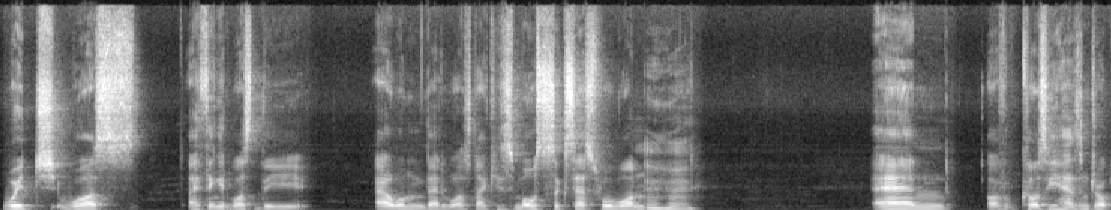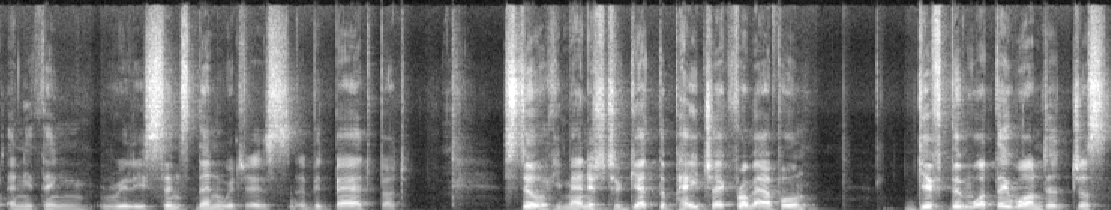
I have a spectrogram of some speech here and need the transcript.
which was I think it was the album that was like his most successful one. Mm-hmm. And of course he hasn't dropped anything really since then, which is a bit bad, but still he managed to get the paycheck from Apple, give them what they wanted, just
